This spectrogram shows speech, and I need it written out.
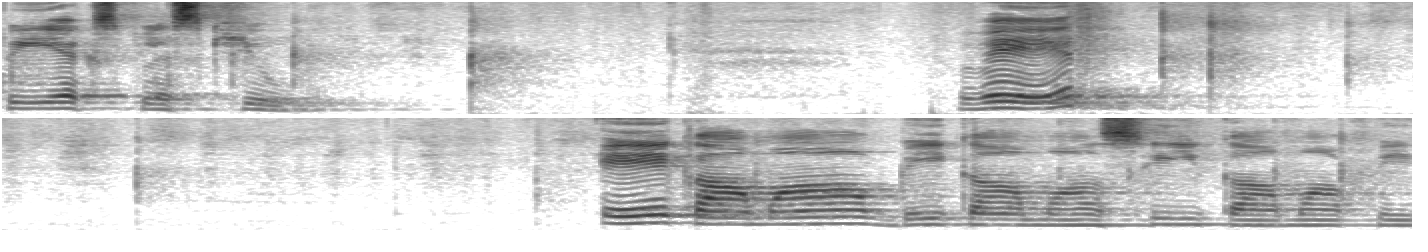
px plus q where a comma b comma c comma p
